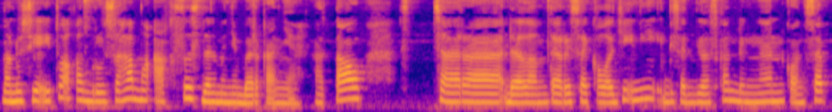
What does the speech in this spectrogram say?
manusia itu akan berusaha mengakses dan menyebarkannya. Atau cara dalam teori psikologi ini bisa dijelaskan dengan konsep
